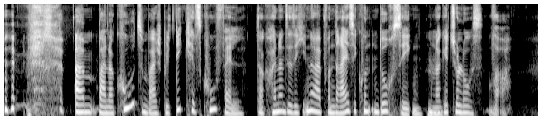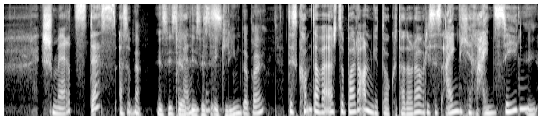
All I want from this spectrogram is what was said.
ähm, bei einer Kuh zum Beispiel, dickes Kuhfell, da können sie sich innerhalb von drei Sekunden durchsägen. Und dann geht schon los. Wow. Schmerzt das? Also, Ja, es ist ja dieses das? Eklin dabei. das kommt aber erst, sobald er angedockt hat, oder? Aber dieses eigentliche Reinsägen, Ich,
